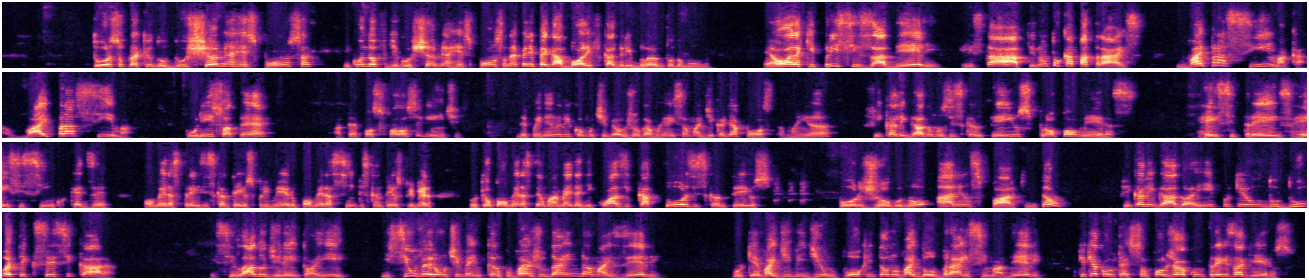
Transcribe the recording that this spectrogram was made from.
torço para que o Dudu chame a responsa. E quando eu digo chame a responsa, não é para ele pegar a bola e ficar driblando todo mundo. É a hora que precisar dele, ele está apto e não tocar para trás. Vai para cima, cara. Vai para cima. Por isso até até posso falar o seguinte, dependendo de como tiver o jogo amanhã, isso é uma dica de aposta. Amanhã fica ligado nos escanteios pro Palmeiras. Race 3, Race 5, quer dizer, Palmeiras 3 escanteios primeiro, Palmeiras 5 escanteios primeiro, porque o Palmeiras tem uma média de quase 14 escanteios por jogo no Allianz Parque. Então, fica ligado aí, porque o Dudu vai ter que ser esse cara. Esse lado direito aí, e se o Verón tiver em campo, vai ajudar ainda mais ele, porque vai dividir um pouco, então não vai dobrar em cima dele. O que, que acontece? São Paulo joga com três zagueiros.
